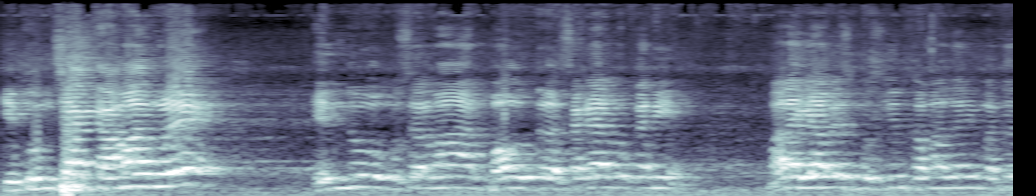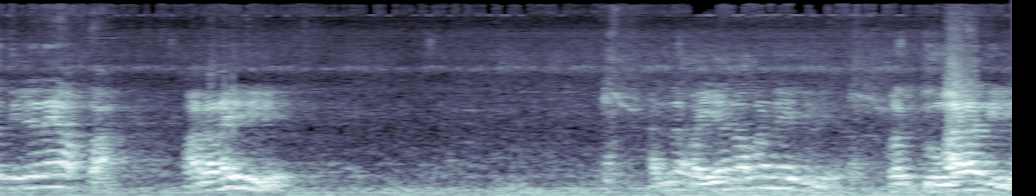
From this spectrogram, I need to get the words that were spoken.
की तुमच्या कामामुळे हिंदू मुसलमान बौद्ध सगळ्या लोकांनी मला यावेळेस मुस्लिम समाजाने मत दिले नाही आप्पा. मला नाही दिले. अण्णा भैयांना पण नाही दिले. पण तुम्हाला दिले.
